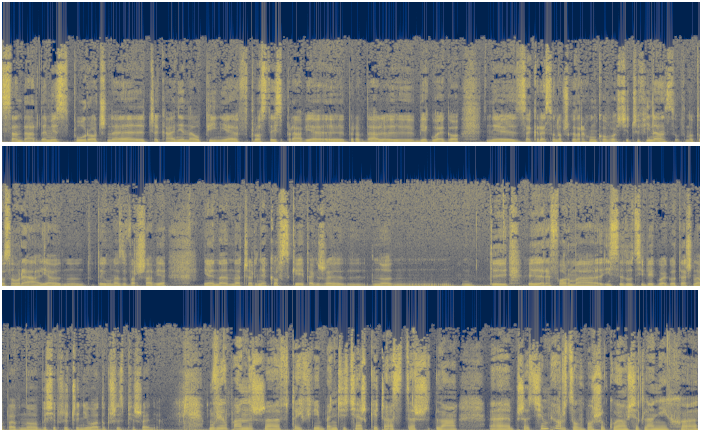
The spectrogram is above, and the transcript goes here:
standardem jest półroczne czekanie na opinię w prostej sprawie, y, prawda, y, biegłego y, z zakresu na przykład rachunkowości czy finansów. No to są realia no, tutaj u nas w Warszawie na, na Czerniakowskiej, także no, reforma instytucji biegłego też na pewno by się przyczyniła do przyspieszenia. Mówił pan, że w tej chwili będzie ciężki czas też dla e, przedsiębiorców, bo szykują się dla nich e,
